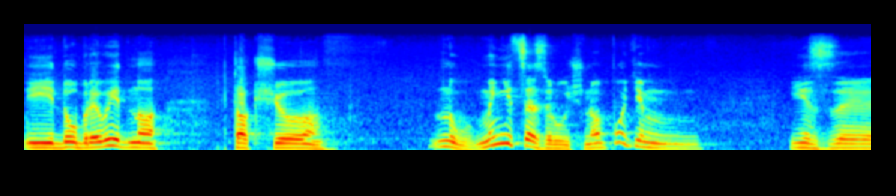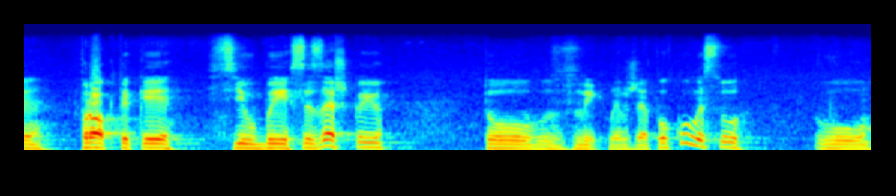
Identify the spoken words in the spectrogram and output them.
і добре видно. Так що ну, мені це зручно. Потім із е, практики сівби СЗшкою, то звикли вже по колесу. Во.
